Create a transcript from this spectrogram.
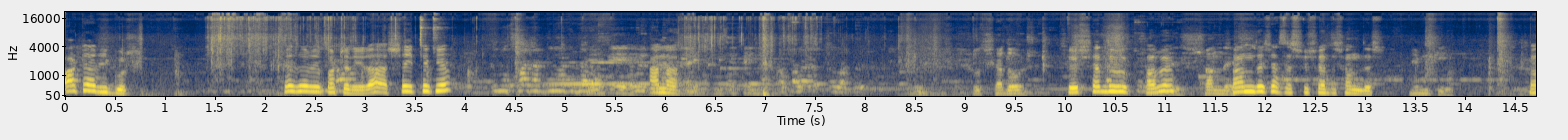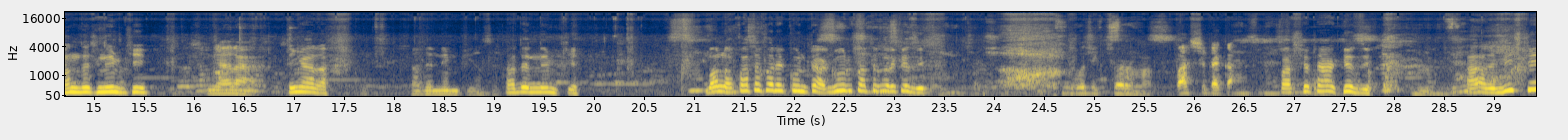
পাটারি গুড়। খেজুরের পাটারি রাজশাহী থেকে আনা সুস্বাদু। সুস্বাদু হবে। সন্দেশ সন্দেশ। আছে সুস্বাদু সন্দেশ। নিমকি। সন্দেশ নিমকি। সিঙ্গারা। সিঙ্গারা। তাদের নিমকি আছে। তাদের নিমকি। বলো কত করে কোনটা? গুড় কত করে কেজি? পাঁচশো টাকা। পাঁচশো টাকা কেজি। আর মিষ্টি?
